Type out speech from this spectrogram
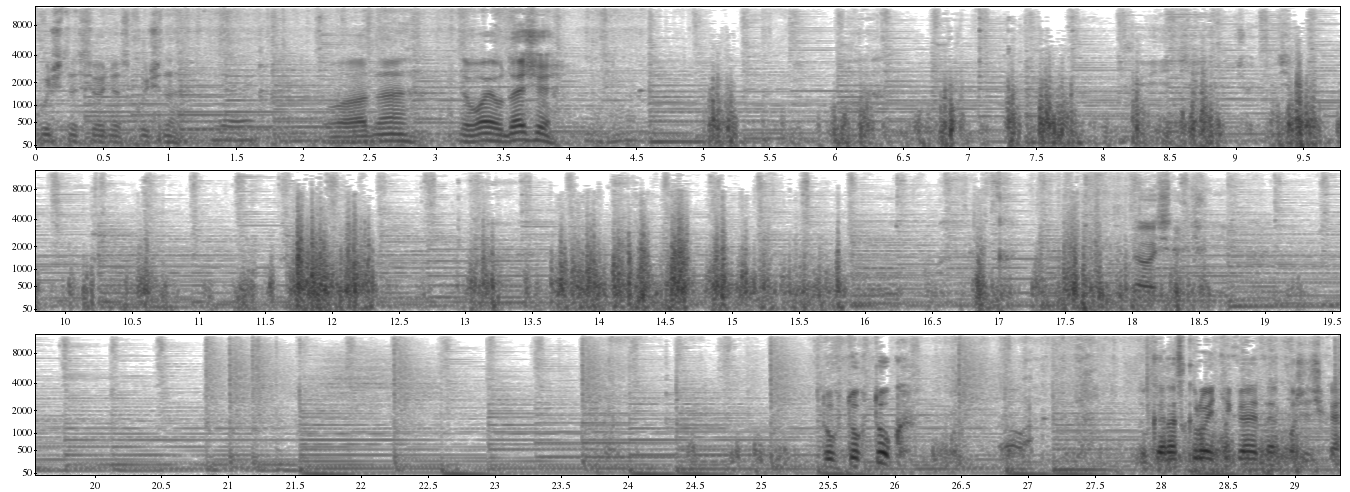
Скучно сегодня, скучно. Да. Ладно, давай, удачи. Давай, Сергей. Тук-тук-тук. Ну-ка раскройте-ка это окошечко,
